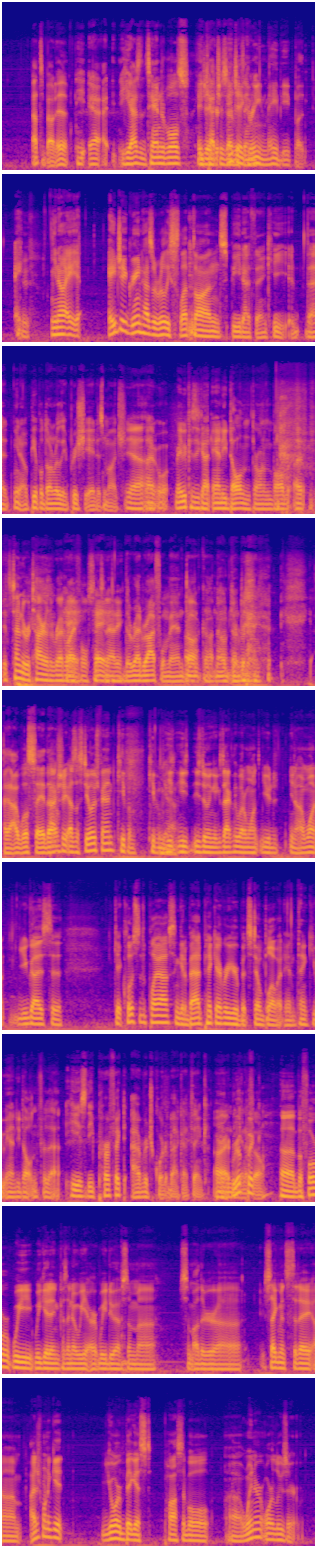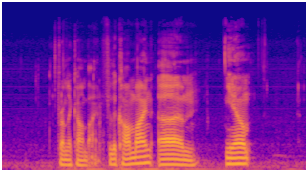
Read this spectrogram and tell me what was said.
that's about it. He uh, he has the tangibles. He AJ, catches AJ everything. Green maybe, but A- you know, A- AJ Green has a really slept on speed. I think he that you know people don't really appreciate as much. Yeah, I, well, maybe because he's got Andy Dalton throwing him the ball. But, uh, it's time to retire the Red hey, Rifle, Cincinnati. Hey, the Red Rifle, man. Oh, Don't, God, no, no, don't do rid I, I will say that Actually, as a Steelers fan, keep him. Keep him. Yeah. He, he's, he's doing exactly what I want you to. You know, I want you guys to get close to the playoffs and get a bad pick every year, but still blow it. And thank you, Andy Dalton, for that. he is the perfect average quarterback. I think. All right, real quick uh, before we, we get in because I know we are we do have some uh, some other uh, segments today. Um, I just want to get your biggest possible uh, winner or loser from the combine. for the combine. Um, you know,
